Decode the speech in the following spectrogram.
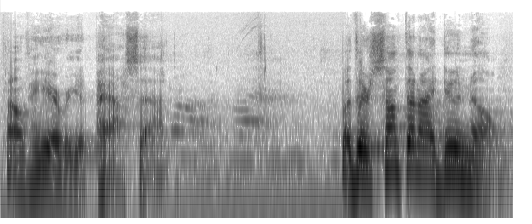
I don't think you ever get past that. But there's something I do know.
